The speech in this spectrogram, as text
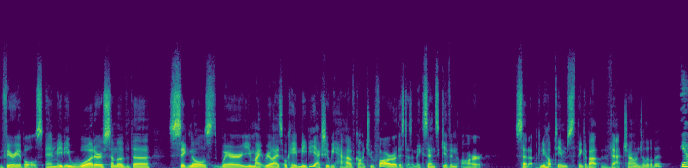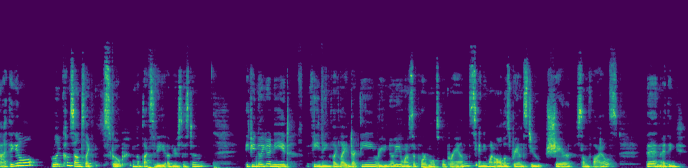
variables? And maybe what are some of the signals where you might realize, okay, maybe actually we have gone too far or this doesn't make sense given our setup. Can you help teams think about that challenge a little bit? Yeah, I think it all really comes down to like scope and complexity of your system. If you know you need theming like light and dark theme, or you know you want to support multiple brands and you want all those brands to share some files, then I think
